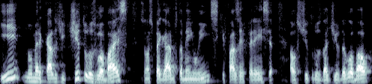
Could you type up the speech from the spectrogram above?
e no mercado de títulos globais, se nós pegarmos também o índice que faz referência aos títulos da dívida global,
